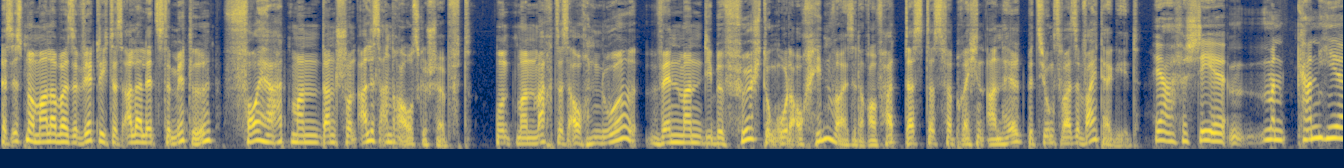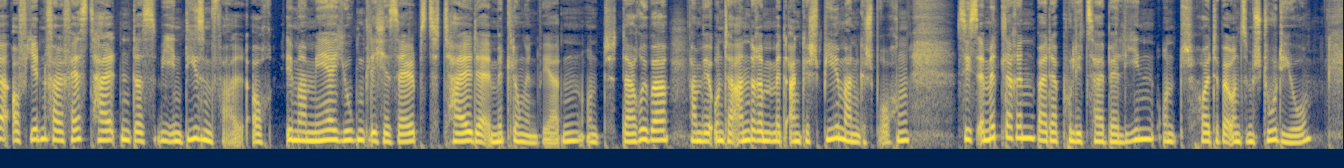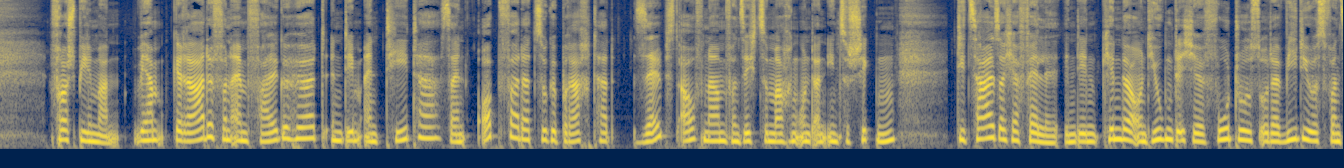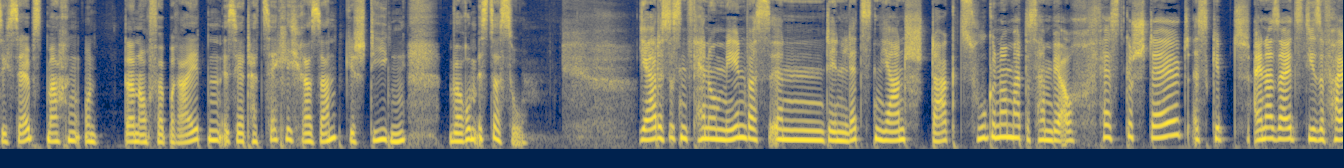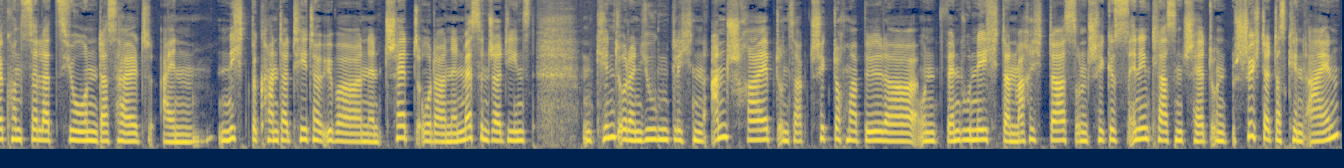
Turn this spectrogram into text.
Es ist normalerweise wirklich das allerletzte Mittel. Vorher hat man dann schon alles andere ausgeschöpft. Und man macht es auch nur, wenn man die Befürchtung oder auch Hinweise darauf hat, dass das Verbrechen anhält bzw. weitergeht. Ja, verstehe. Man kann hier auf jeden Fall festhalten, dass wie in diesem Fall auch immer mehr Jugendliche selbst Teil der Ermittlungen werden. Und darüber haben wir unter anderem mit Anke Spielmann gesprochen. Sie ist Ermittlerin bei der Polizei Berlin und heute bei uns im Studio. Frau Spielmann, wir haben gerade von einem Fall gehört, in dem ein Täter sein Opfer dazu gebracht hat, selbst Aufnahmen von sich zu machen und an ihn zu schicken. Die Zahl solcher Fälle, in denen Kinder und Jugendliche Fotos oder Videos von sich selbst machen und dann auch verbreiten, ist ja tatsächlich rasant gestiegen. Warum ist das so? Ja, das ist ein Phänomen, was in den letzten Jahren stark zugenommen hat. Das haben wir auch festgestellt. Es gibt einerseits diese Fallkonstellation, dass halt ein nicht bekannter Täter über einen Chat oder einen Messenger-Dienst ein Kind oder einen Jugendlichen anschreibt und sagt, schick doch mal Bilder und wenn du nicht, dann mache ich das und schick es in den Klassenchat und schüchtert das Kind ein.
